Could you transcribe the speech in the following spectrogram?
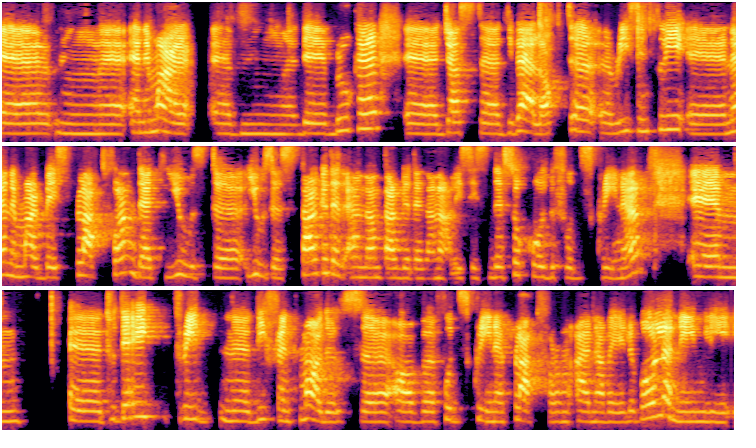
NMR uh, um, the Bruker, uh, just developed recently an NMR-based platform that used uses targeted and untargeted analysis, the so-called food screener. Um, today, three uh, different models uh, of food screener platform are available, namely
